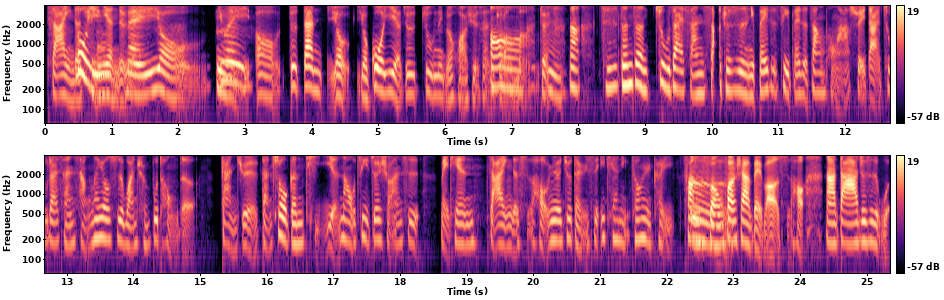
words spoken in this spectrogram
扎营的经验，对不对？没有，因为哦、就但有有过夜，就是住那个滑雪山庄嘛。对嗯其实真正住在山上，就是你背着自己背着帐篷啊、睡袋住在山上，那又是完全不同的感觉、感受跟体验。那我自己最喜欢是每天扎营的时候，因为就等于是一天，你终于可以放松、嗯放下背包的时候，那大家就是我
